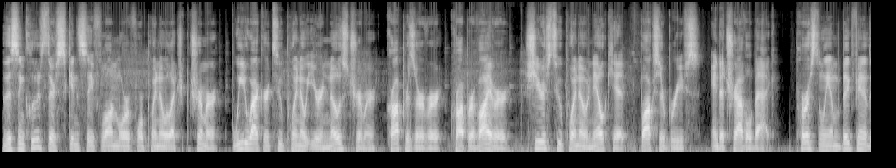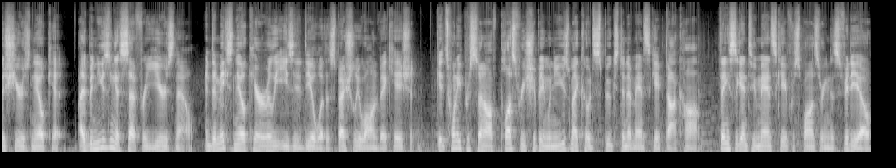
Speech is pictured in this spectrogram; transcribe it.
This includes their skin-safe Lawnmower 4.0 electric trimmer, Weed Whacker 2.0 ear and nose trimmer, Crop Preserver, Crop Reviver, Shears 2.0 nail kit, boxer briefs, and a travel bag. Personally, I'm a big fan of the Shears nail kit. I've been using a set for years now, and it makes nail care really easy to deal with, especially while on vacation. Get 20% off plus free shipping when you use my code SPOOKSTON at manscaped.com. Thanks again to Manscaped for sponsoring this video,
